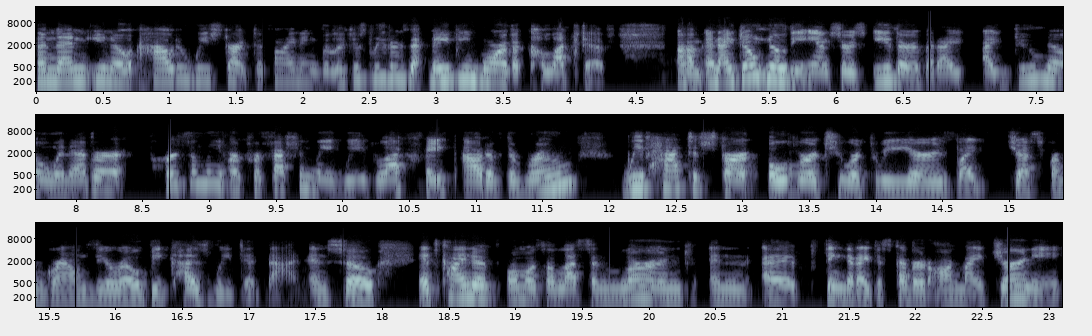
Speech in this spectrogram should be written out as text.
And then you know how do we start defining religious leaders that may be more of a collective? Um, and i don't know the answers either but i i do know whenever personally or professionally we've left faith out of the room, we've had to start over two or three years, like just from ground zero because we did that. And so it's kind of almost a lesson learned and a thing that I discovered on my journey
